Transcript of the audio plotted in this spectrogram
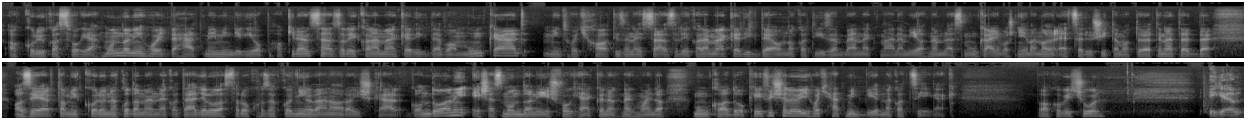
akkor ők azt fogják mondani, hogy de hát még mindig jobb, ha 9%-kal emelkedik, de van munkád, mint hogyha 11%-kal emelkedik, de annak a 10 embernek már emiatt nem lesz munkája. Most nyilván nagyon egyszerűsítem a történetet, de azért, amikor önök oda mennek a tárgyalóasztalokhoz, akkor nyilván arra is kell gondolni, és ezt mondani is fogják önöknek majd a munkaadó képviselői, hogy hát mit bírnak a cégek. Palkovics úr? Igen,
